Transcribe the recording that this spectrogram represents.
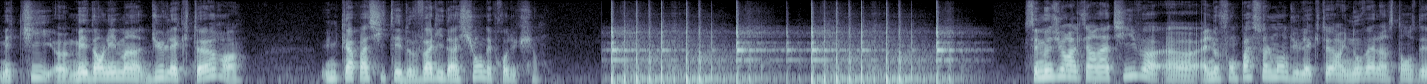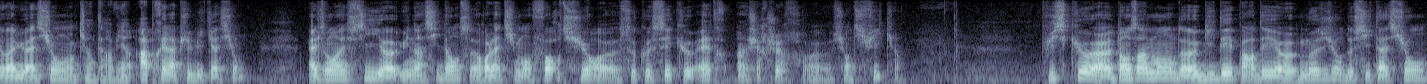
mais qui met dans les mains du lecteur une capacité de validation des productions. Ces mesures alternatives, euh, elles ne font pas seulement du lecteur une nouvelle instance d'évaluation qui intervient après la publication, elles ont aussi euh, une incidence relativement forte sur euh, ce que c'est que être un chercheur scientifique, puisque dans un monde guidé par des mesures de citation,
